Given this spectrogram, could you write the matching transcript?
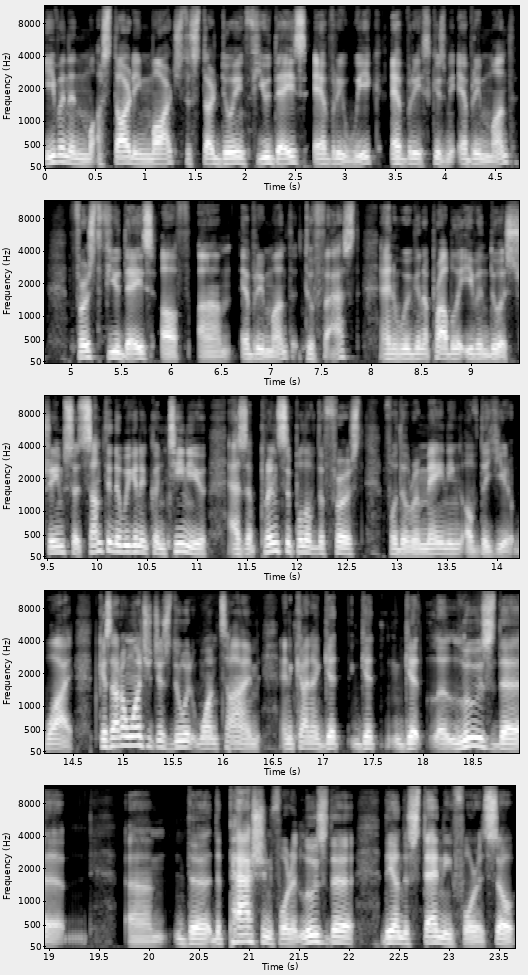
even in starting March, to start doing few days every week, every excuse me, every month, first few days of um, every month to fast, and we're gonna probably even do a stream. So it's something that we're gonna continue as a principle of the first for the remaining of the year. Why? Because I don't want you to just do it one time and kind of get get get uh, lose the um, the the passion for it, lose the the understanding for it. So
